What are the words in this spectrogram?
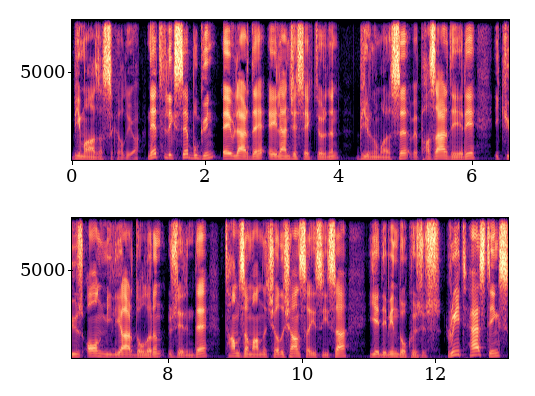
bir mağazası kalıyor. Netflix ise bugün evlerde eğlence sektörünün bir numarası ve pazar değeri 210 milyar doların üzerinde tam zamanlı çalışan sayısı ise 7900. Reed Hastings,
